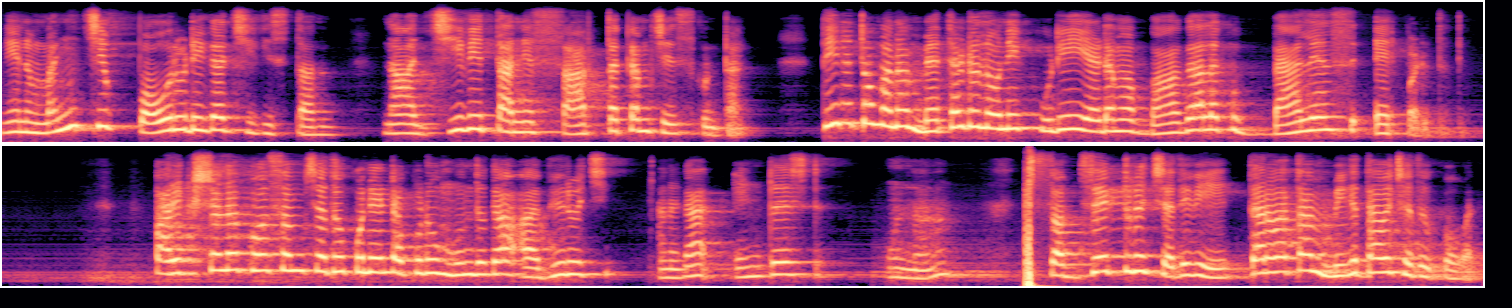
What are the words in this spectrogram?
నేను మంచి పౌరుడిగా జీవిస్తాను. నా జీవితాన్ని సార్థకం చేసుకుంటాను. దీనితో మన మెథడులోని కుడి ఎడమ భాగాలకు బ్యాలెన్స్ ఏర్పడుతుంది. పరీక్షల కోసం చదువుకునేటప్పుడు ముందుగా అభిరుచి అనగా ఇంట్రెస్ట్ ఉన్న సబ్జెక్టును చదివి తర్వాత మిగతావి చదువుకోవాలి.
